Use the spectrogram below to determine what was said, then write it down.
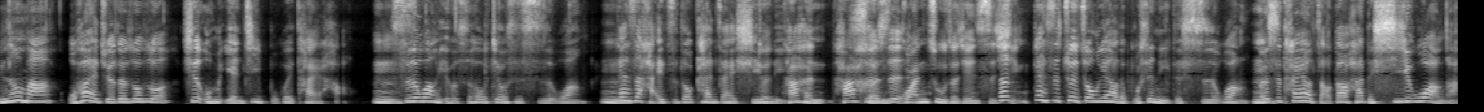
你知道吗？我后来觉得说说，其实我们演技不会太好。嗯，失望有时候就是失望，嗯，但是孩子都看在心里，他很他很关注这件事情。但是最重要的不是你的失望，而是他要找到他的希望啊！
